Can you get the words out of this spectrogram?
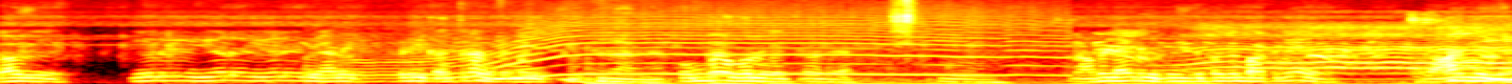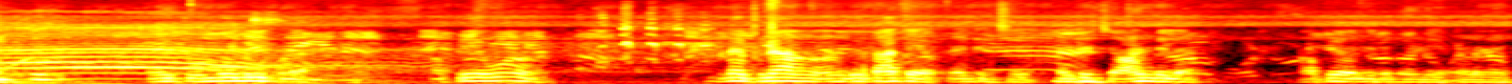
யாரு ஏழு ஏழு ஏழு யானை இப்படி கத்துறாங்க அந்த மாதிரி. கத்துறாங்க. பொம்பளை குரல் கத்துறாங்க. அப்படியே இந்த பக்கம் பார்த்துட்டு ஆள் இல்லை நைட்டு ஒம்பது மணி போல அப்படியேவும் என்ன எப்படின்னா அது காத்தே லைட்டுச்சு ஆள் இல்லை அப்படியே வந்துட்டு போய் அவ்வளோதான்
